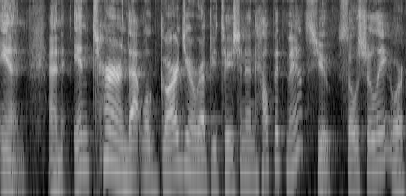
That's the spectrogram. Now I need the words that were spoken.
in. And in turn, that will guard your reputation and help advance you socially or,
